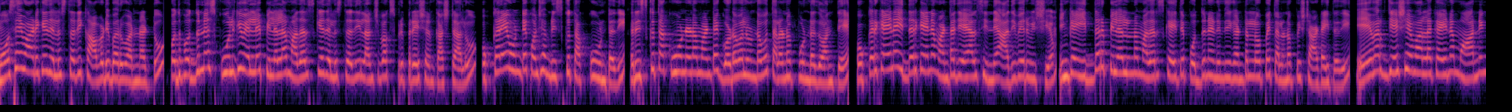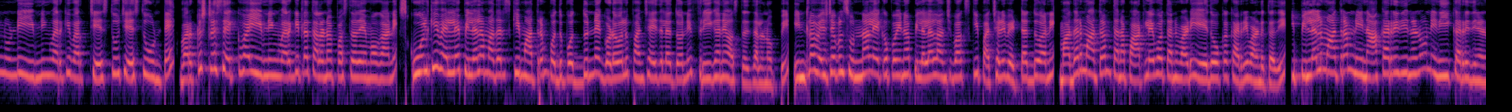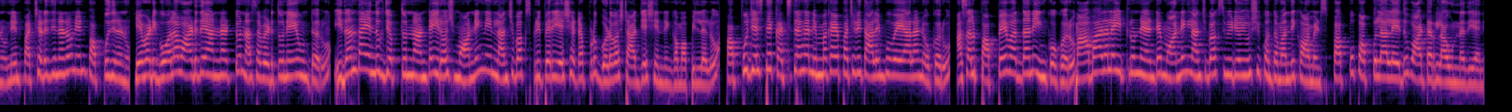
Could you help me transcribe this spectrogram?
మోసేవాడికే తెలుస్తది కావడి బరువు అన్నట్టు. పొద్దు పొద్దున్నే స్కూల్కి వెళ్ళే పిల్లల మదర్స్ కే తెలుస్తది లంచ్ బాక్స్ ప్రిపరేషన్ కష్టాలు. ఒక్కరే ఉంటే కొంచెం రిస్క్ తక్కువ ఉంటది. రిస్క్ తక్కువ ఉండడం అంటే గొడవలు ఉండవు తలనొప్పి ఉండదు అంతే. ఒక్కరికైనా ఇద్దరికైనా వంట చేయాల్సిందే అది వేరు విషయం. ఇంకా ఇద్దరు పిల్లలున్న మదర్స్కి అయితే పొద్దున ఎనిమిది గంటల లోపే తలనొప్పి స్టార్ట్ అవుతుంది ఏ వర్క్ చేసే వాళ్ళకైనా మార్నింగ్ నుండి ఈవినింగ్ వరకు వర్క్ చేస్తూ చేస్తూ ఉంటే వర్క్ స్ట్రెస్ ఎక్కువ ఈవినింగ్ వరకు ఇట్లా తలనొప్పి వస్తుందేమో గానీ స్కూల్కి వెళ్ళే పిల్లల మదర్స్కి మాత్రం పొద్దు పొద్దున్నే గొడవలు పంచాయతీలతోని ఫ్రీగానే వస్తది. తలనొప్పి. ఇంట్లో వెజిటబుల్స్ ఉన్నా లేకపోయినా పిల్లల లంచ్ బాక్స్కి పచ్చడి పెట్టద్దు అని మదర్ మాత్రం తన పాటలేవో తన వాడి ఏదో ఒక కర్రీ వండుతుంది. ఈ పిల్లలు మాత్రం నేను ఆ కర్రీ తినను నేను ఈ కర్రీ తినను నేను పచ్చడి తినను నేను పప్పు తినను. ఎవడి గోల వాడిదే అన్నట్టు నస పెడుతూనే ఉంటారు. ఇదంతా ఎందుకు చెప్తున్నా అంటే ఈ రోజు మార్నింగ్ నేను లంచ్ బాక్స్ ప్రిపేర్ చేసేటప్పుడు గొడవ స్టార్ట్ చేసిండ్రు ఇంకా మా పిల్లలు. పప్పు చేస్తే ఖచ్చితంగా నిమ్మకాయ పచ్చడి తాలింపు వేయాలని ఒకరు. అసలు పప్పే వద్దని ఇంకొకరు. మా బాధలో ఇట్లున్నాయంటే మార్నింగ్ లంచ్ బాక్స్ వీడియో చూసి కొంతమంది కామెంట్స్ పప్పు పప్పులా లేదు వాటర్ లా ఉన్నది అని.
